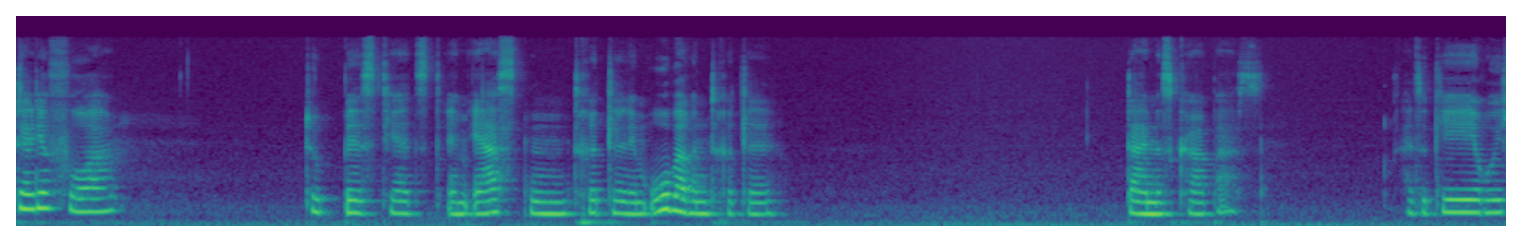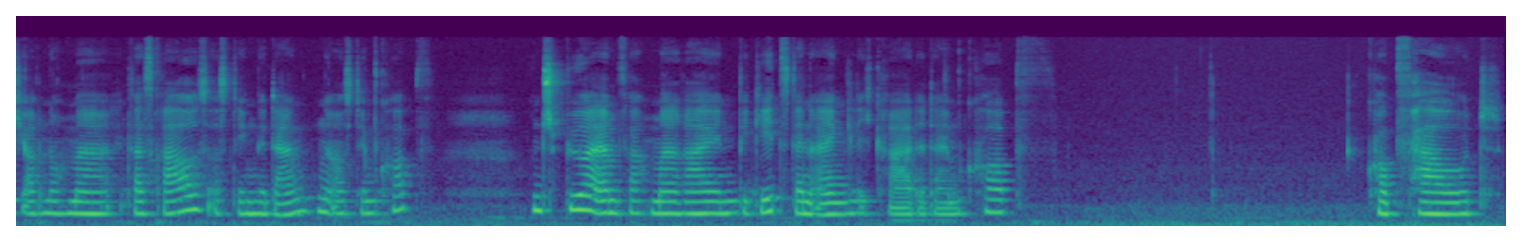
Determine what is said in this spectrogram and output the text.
Stell dir vor, du bist jetzt im ersten Drittel, im oberen Drittel deines Körpers. Also geh ruhig auch noch mal etwas raus aus den Gedanken, aus dem Kopf und spür einfach mal rein, wie geht's denn eigentlich gerade deinem Kopf? Kopfhaut,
